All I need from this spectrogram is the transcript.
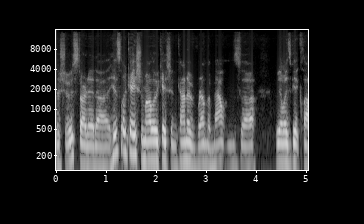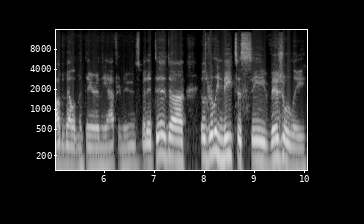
the show started. Uh, his location, my location, kind of around the mountains. Uh, we always get cloud development there in the afternoons, but it did. Uh, it was really neat to see visually.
